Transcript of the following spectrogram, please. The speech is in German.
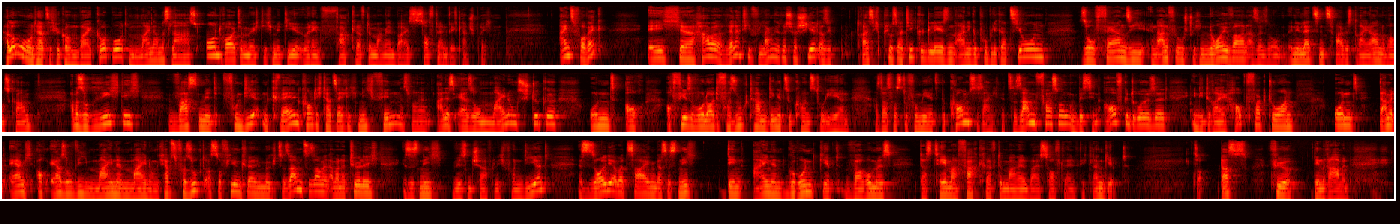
Hallo und herzlich willkommen bei Codeboard. Mein Name ist Lars und heute möchte ich mit dir über den Fachkräftemangel bei Softwareentwicklern sprechen. Eins vorweg, ich äh, habe relativ lange recherchiert, also 30 plus Artikel gelesen, einige Publikationen, sofern sie in Anführungsstrichen neu waren, also so in den letzten zwei bis drei Jahren rauskamen. Aber so richtig was mit fundierten Quellen konnte ich tatsächlich nicht finden. Es waren alles eher so Meinungsstücke und auch, auch viel so, wo Leute versucht haben, Dinge zu konstruieren. Also das, was du von mir jetzt bekommst, ist eigentlich eine Zusammenfassung, ein bisschen aufgedröselt in die drei Hauptfaktoren und damit eigentlich auch eher so wie meine Meinung. Ich habe es versucht, aus so vielen Quellen wie möglich zusammenzusammeln, aber natürlich ist es nicht wissenschaftlich fundiert. Es soll dir aber zeigen, dass es nicht den einen Grund gibt, warum es das Thema Fachkräftemangel bei Softwareentwicklern gibt. So, das für den Rahmen.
